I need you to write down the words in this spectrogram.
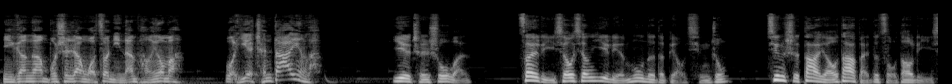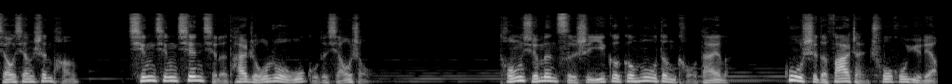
你刚刚不是让我做你男朋友吗？我叶晨答应了。”叶晨说完，在李潇湘一脸木讷的表情中，竟是大摇大摆的走到李潇湘身旁，轻轻牵起了她柔弱无骨的小手。同学们此时一个个目瞪口呆了，故事的发展出乎预料。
